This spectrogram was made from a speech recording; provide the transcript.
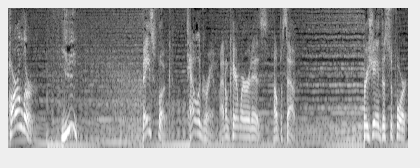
Parler, Yee, Facebook, Telegram. I don't care where it is. Help us out. Appreciate the support.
